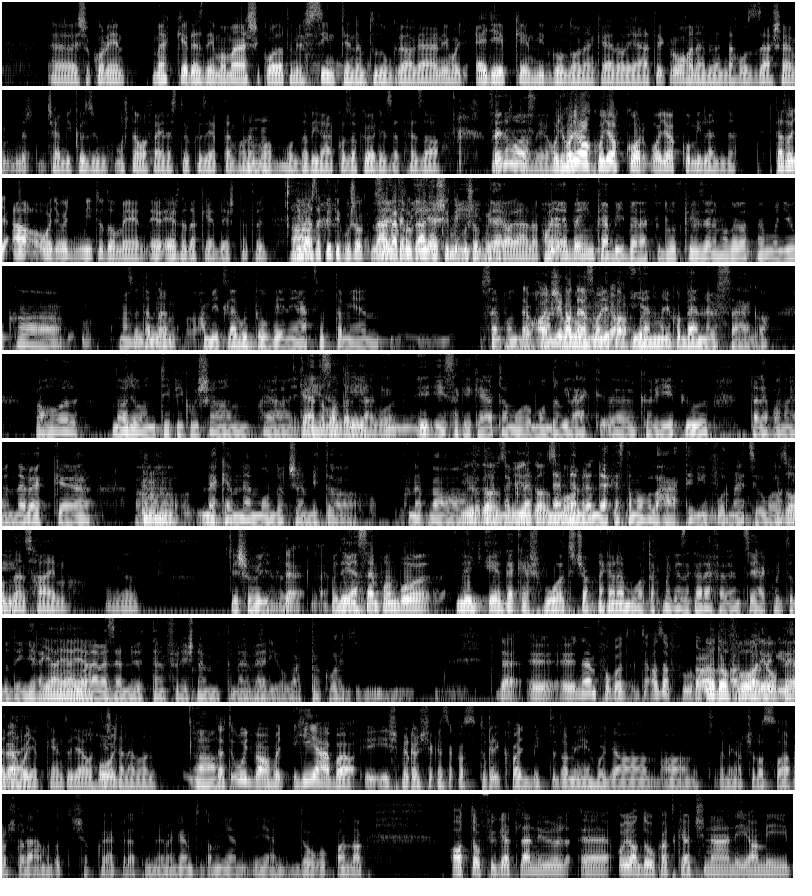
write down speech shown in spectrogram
és akkor én megkérdezném a másik oldalt, amire szintén nem tudunk reagálni, hogy egyébként mit gondolnánk erről a játékról, ha nem lenne hozzá sem, semmi közünk. Most nem a fejlesztőköz értem, hanem mm. a mond a világhoz, a környezethez, a, tudom azt... én, hogy, hogy, ak- hogy, akkor, vagy akkor mi lenne. Tehát, hogy, á, hogy, hogy mi tudom én, érted a kérdést? Tehát, hogy nyilván a kritikusok, nem meg fogják a kritikusok mit reagálnak. Hogy ebbe inkább így bele tudod képzelni magadat, mert mondjuk a nem, nem, nem. amit legutóbb én játszottam, ilyen szempontból nem, hasonló, nem az mondjuk a, ilyen mondjuk a Banner szága, ahol nagyon tipikusan olyan északi, északi kelt a mondavilág köré épül, tele van olyan nevekkel, a, nekem nem mondott semmit a, a, a Jürgens, tehát, ne, nem, nem, rendelkeztem avval a háttérinformációval. Az Onnensheim. Igen. És hogy, de, hogy ilyen szempontból még érdekes volt, csak nekem nem voltak meg ezek a referenciák, hogy tudod, én gyerekkoromban ja, ja, ja. nem ezen nőttem föl, és nem tudom, verjogattak, vagy... De ő, ő nem fogod, de az a fura... God of War jó példa hogy, egyébként, ugye ott hogy, is tele van. Aha. Tehát úgy van, hogy hiába ismerősek ezek a sztorik, vagy mit tudom én, hogy a, a mit tudom én, a csodaszarrasra álmodott, és akkor el kellett indulni, meg nem tudom, milyen ilyen dolgok vannak. Attól függetlenül ö, olyan dolgokat kell csinálni, ami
